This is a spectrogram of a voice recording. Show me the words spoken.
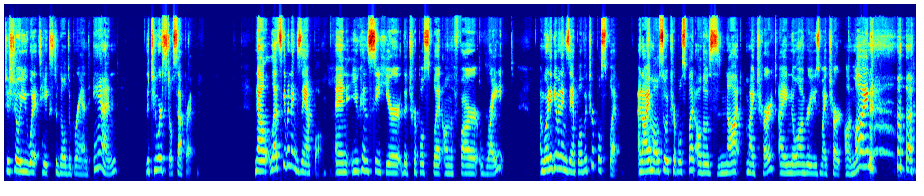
to show you what it takes to build a brand. And the two are still separate. Now, let's give an example. And you can see here the triple split on the far right. I'm going to give an example of a triple split. And I am also a triple split, although it's not my chart. I no longer use my chart online.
